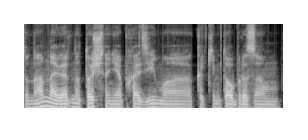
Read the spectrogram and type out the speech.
то нам, наверное, точно необходимо каким-то образом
